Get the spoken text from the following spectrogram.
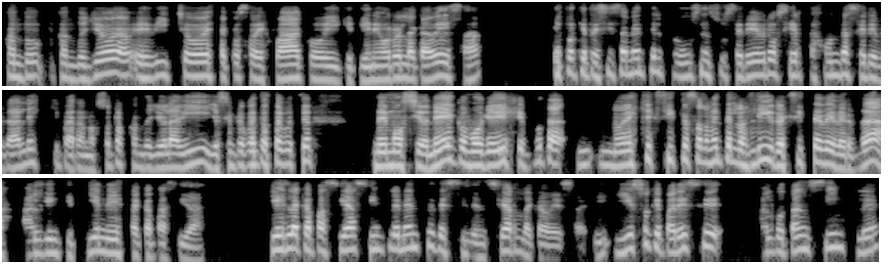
cuando, cuando, yo he dicho esta cosa de Juaco y que tiene oro en la cabeza, es porque precisamente él produce en su cerebro ciertas ondas cerebrales que para nosotros cuando yo la vi, y yo siempre cuento esta cuestión, me emocioné, como que dije, puta, no es que existe solamente en los libros, existe de verdad alguien que tiene esta capacidad que es la capacidad simplemente de silenciar la cabeza. Y, eso que parece algo tan simple,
